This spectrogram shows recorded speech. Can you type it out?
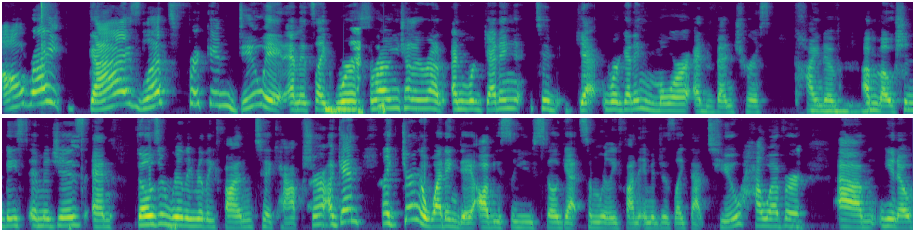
all right, guys, let's freaking do it. And it's like we're throwing each other around and we're getting to get we're getting more adventurous kind of mm-hmm. emotion based images and those are really really fun to capture again like during a wedding day obviously you still get some really fun images like that too however um you know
